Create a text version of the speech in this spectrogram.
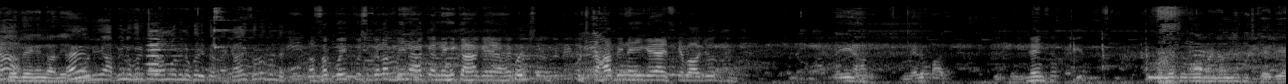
तो देंगे गाली। आप ही नौकरी करो हम लोग भी नौकरी कर रहे हैं। और सर कोई कुछ गलत भी ना नहीं कहा गया है कुछ कुछ कहा भी नहीं गया इसके बावजूद। नहीं हाँ मेरे पास जैन सर। मुझे तो वो मैडम ने कुछ कह दिया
